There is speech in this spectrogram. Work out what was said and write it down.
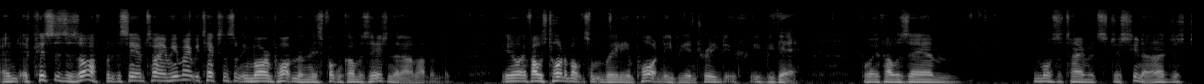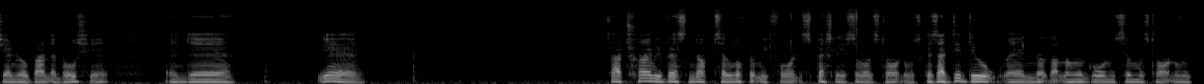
and it pisses us off. But at the same time, he might be texting something more important than this fucking conversation that I'm having. Like, you know, if I was talking about something really important, he'd be intrigued. He'd be there. But if I was, um, most of the time, it's just you know, just general banter bullshit, and uh, yeah. So I try my best not to look at my phone, especially if someone's talking to us, because I did do it uh, not that long ago. When my son was talking to us,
